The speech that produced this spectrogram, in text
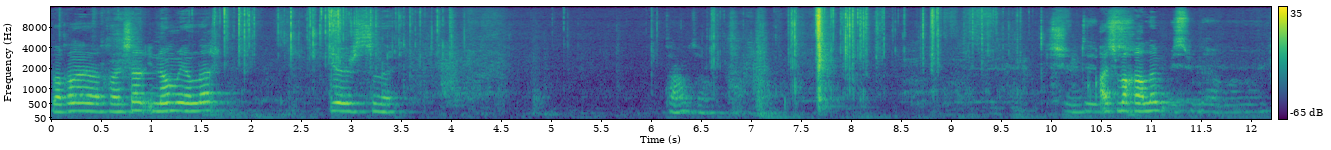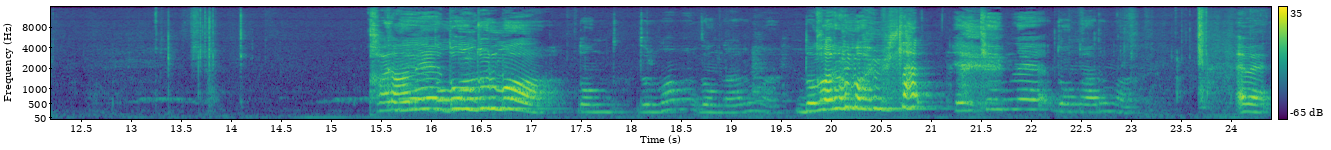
Bakalım arkadaşlar inanmayanlar görsünler. Tamam tamam. Şimdi Aç bakalım. Bismillahirrahmanirrahim. Kane dondurma. Dondurma mı? Dondurma. Dondurmaymış lan. Kane'le dondurma. Evet.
